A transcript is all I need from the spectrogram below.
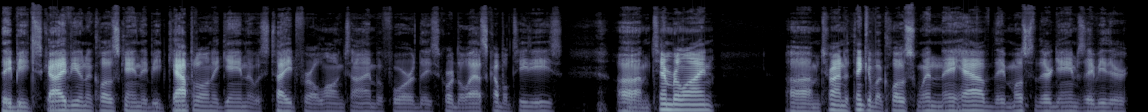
They beat Skyview in a close game. They beat Capital in a game that was tight for a long time before they scored the last couple TDs. Um, Timberline, I'm trying to think of a close win they have. They most of their games they've either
